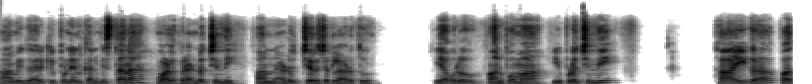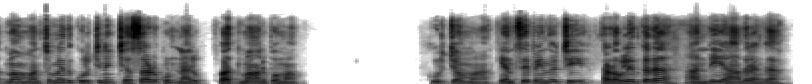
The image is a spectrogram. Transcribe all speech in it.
ఆమె గారికి ఇప్పుడు నేను కనిపిస్తానా? వాళ్ళ ఫ్రెండ్ వచ్చింది అన్నాడు చిరచిరలాడుతూ. ఎవరు? అనుపమా ఎప్పుడొచ్చింది? హాయిగా పద్మ మంచం మీద కూర్చుని చెస్ ఆడుకుంటున్నారు పద్మ అనుపమ. కూర్చోమ్మా ఎంతసేపు అయిందొచ్చి తడవలేదు కదా అంది ఆదరంగా.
